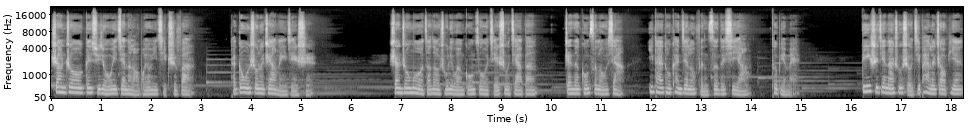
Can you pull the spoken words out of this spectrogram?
上周跟许久未见的老朋友一起吃饭，他跟我说了这样的一件事。上周末早早处理完工作，结束加班，站在公司楼下，一抬头看见了粉色的夕阳，特别美。第一时间拿出手机拍了照片，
